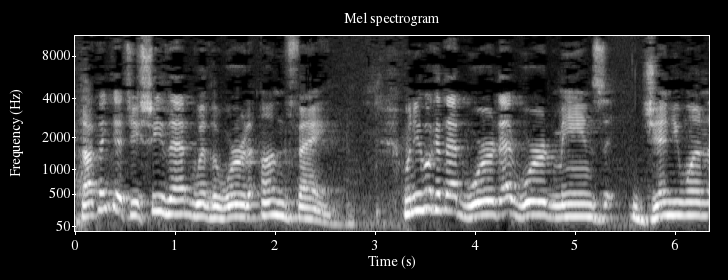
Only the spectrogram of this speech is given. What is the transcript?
And I think that you see that with the word unfeigned. When you look at that word, that word means genuine,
